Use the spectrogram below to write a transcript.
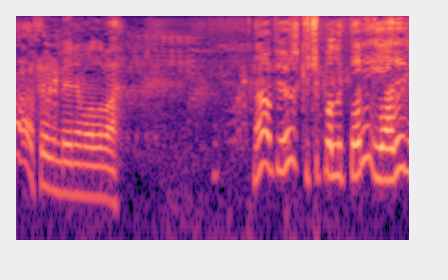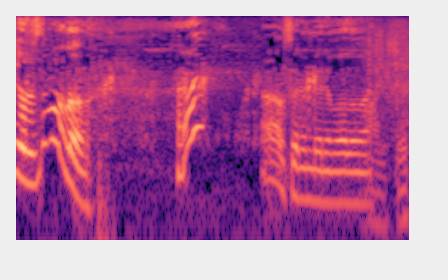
Aferin benim oğluma. Ne yapıyoruz? Küçük balıkları iade ediyoruz değil mi oğlum? Aferin benim oğluma. Maalesef.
